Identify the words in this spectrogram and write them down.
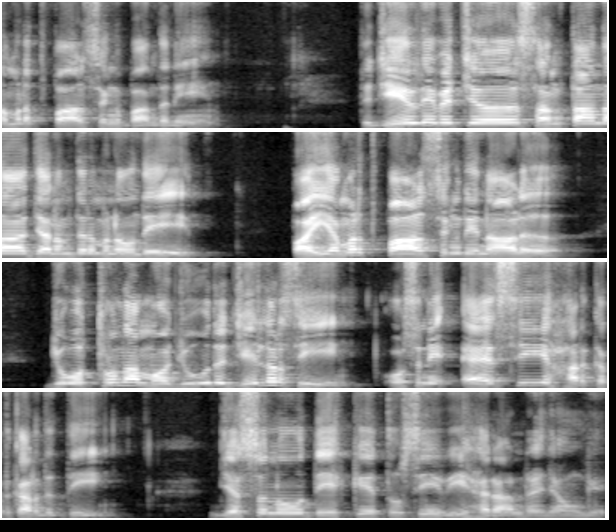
ਅਮਰਤਪਾਲ ਸਿੰਘ ਬੰਦ ਨੇ। ਤੇ ਜੇਲ੍ਹ ਦੇ ਵਿੱਚ ਸੰਤਾਂ ਦਾ ਜਨਮ ਦਿਨ ਮਨਾਉਂਦੇ ਭਾਈ ਅਮਰਤਪਾਲ ਸਿੰਘ ਦੇ ਨਾਲ ਜੋ ਉੱਥੋਂ ਦਾ ਮੌਜੂਦ ਜੇਲਰ ਸੀ, ਉਸਨੇ ਐਸੀ ਹਰਕਤ ਕਰ ਦਿੱਤੀ, ਜਿਸ ਨੂੰ ਦੇਖ ਕੇ ਤੁਸੀਂ ਵੀ ਹੈਰਾਨ ਰਹਿ ਜਾਓਗੇ।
